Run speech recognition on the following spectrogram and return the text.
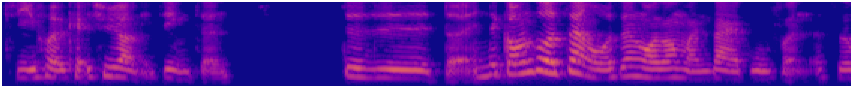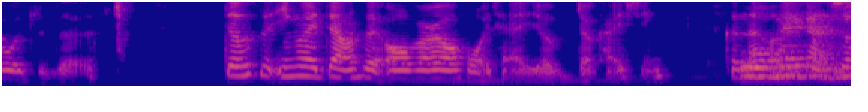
机会可以去让你竞争。就是对，那工作占我生活中蛮大一部分的，所以我觉得就是因为这样，所以 overall 活起来就比较开心。可能我可以感受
